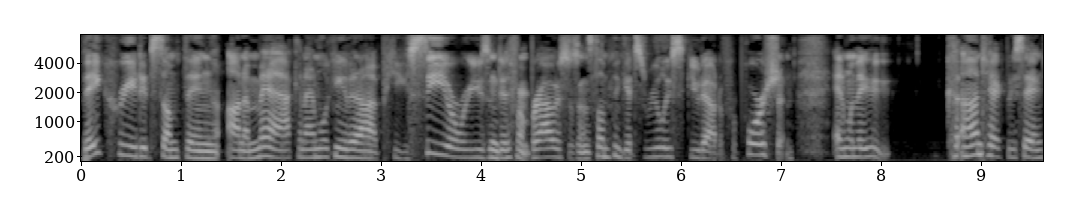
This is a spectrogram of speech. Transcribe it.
they created something on a Mac and I'm looking at it on a PC or we're using different browsers and something gets really skewed out of proportion. And when they contact me saying,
